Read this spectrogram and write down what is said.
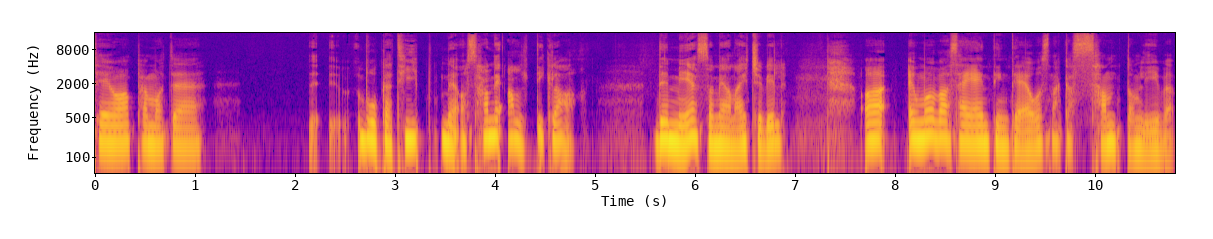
til å på en måte eh, bruke tid med oss. Han er alltid klar. Det er vi som gjerne ikke vil. Og jeg må bare si en ting til, og snakke sant om livet.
